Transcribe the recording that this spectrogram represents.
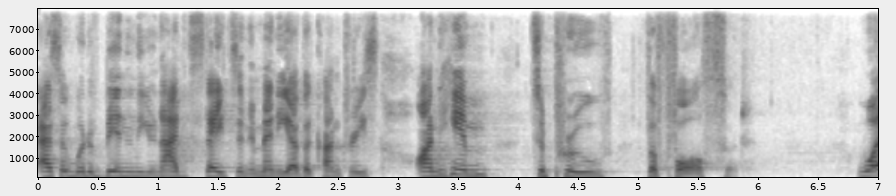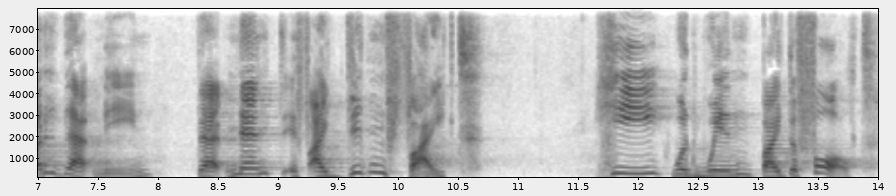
as it would have been in the United States and in many other countries, on him to prove the falsehood. What did that mean? That meant if I didn't fight, he would win by default.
